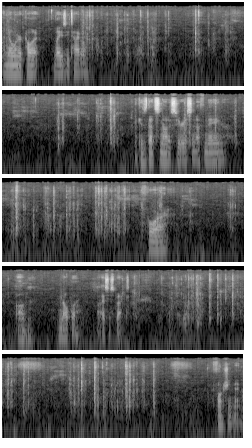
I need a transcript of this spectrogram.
I no longer call it lazy title. Because that's not a serious enough name for um, Melpa, I suspect. Function name.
